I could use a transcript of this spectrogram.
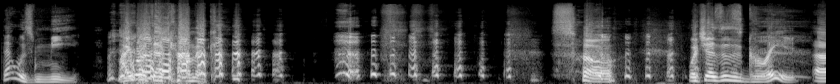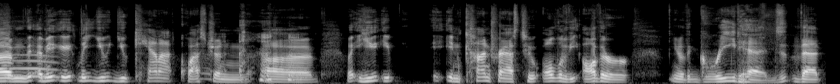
That was me. I wrote that comic. so, which is, is great. Um, I mean, it, you you cannot question. Uh, like he, he- in contrast to all of the other, you know, the greed heads that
